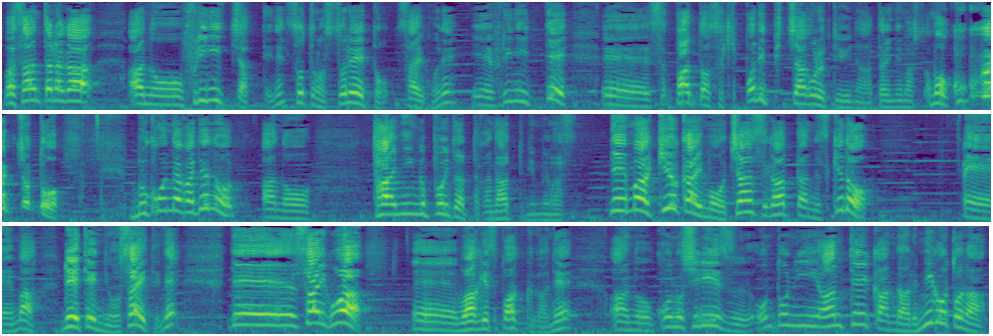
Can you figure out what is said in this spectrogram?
まあ、サンタナが、あの振りに行っちゃってね、外のストレート、最後ね、えー、振りに行って、えー、パッと先っぽでピッチャーゴロというような当たりになりました。まあ、ここがちょっと、向こうの中での、あの、ターニングポイントだったかなと思います。で、まあ、9回もチャンスがあったんですけど、えー、まあ、0点に抑えてね。で、最後は、えー、ワーゲスパックがね、あの、このシリーズ、本当に安定感のある見事な、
